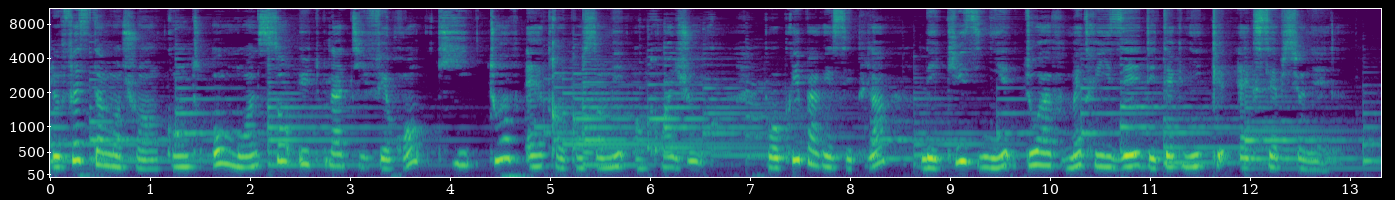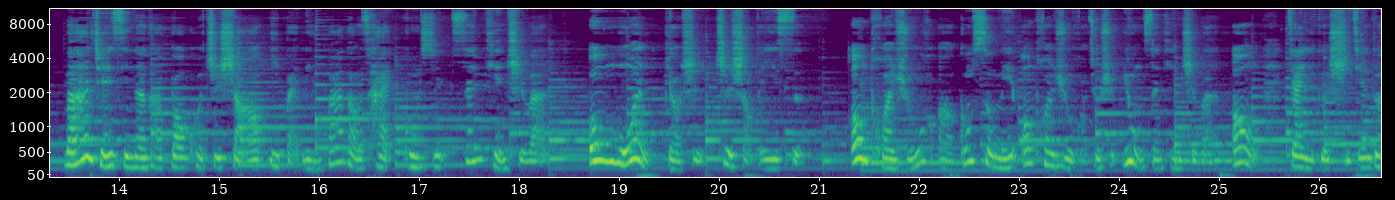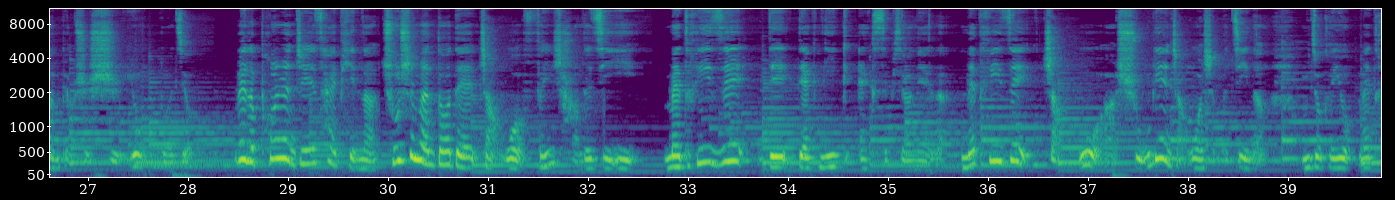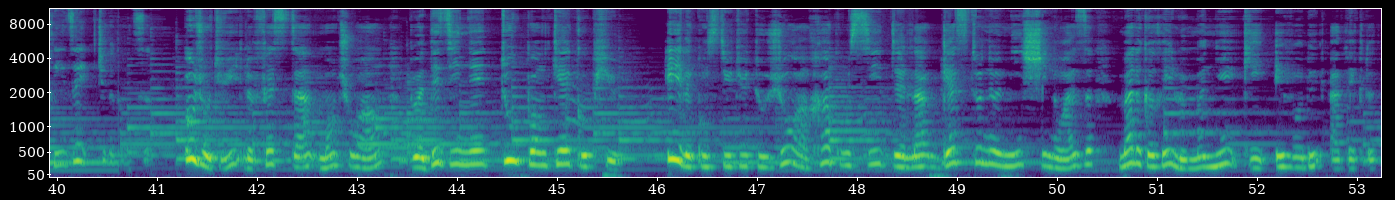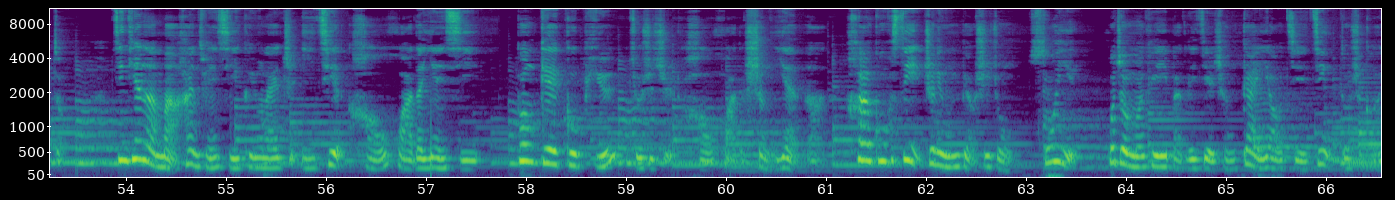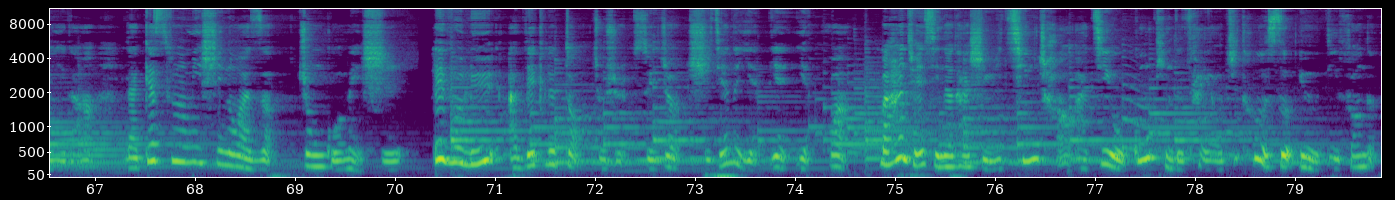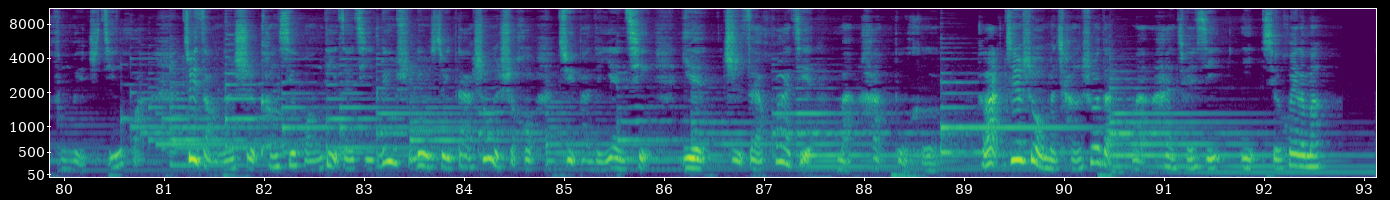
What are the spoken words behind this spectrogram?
Le festin Montrouan compte au moins 108 plats différents qui doivent être consommés en trois jours. Pour préparer ces plats, les cuisiniers doivent maîtriser des techniques exceptionnelles. 满汉全席呢，它包括至少一百零八道菜，共需三天吃完。Au moins 表示至少的意思。En trois jours 啊，consommer en trois jours 就是用三天吃完。En 加一个时间段表示使用多久。 为了烹饪这些菜品呢，厨师们都得掌握非常的技艺，maîtriser des techniques exceptionnelles。maîtriser 掌握啊，熟练掌握什么技能，我们就可以用 maîtriser 这个动词。Aujourd'hui, le festin manchouan peut désigner tout banquet copieux. Il constitue toujours un raccourci de la gastronomie chinoise malgré le menu qui évolue avec le temps. 今天呢，满汉全席可以用来指一切豪华的宴席。Ponge gopiu 就是指豪华的盛宴啊。，Haku Ksi 这里我们表示一种缩影，或者我们可以把它理解成概要、捷径都是可以的啊。La gastronomie chinoise 中国美食。Evolue avec le temps 就是随着时间的演变演化。满汉全席呢，它始于清朝啊，既有宫廷的菜肴之特色，又有地方的风味之精华。最早呢是康熙皇帝在其六十六岁大寿的时候举办的宴请，也旨在化解满汉不和。好了，这就是我们常说的满汉全席，你学会了吗？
